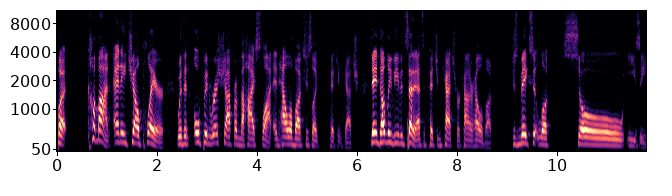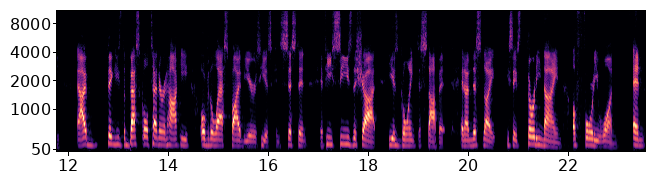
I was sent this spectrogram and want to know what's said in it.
But come on, NHL player with an open wrist shot from the high slot, and Hellebuyck's just like pitch and catch. Dan Dunleavy even said it. That's a pitch and catch for Connor Hellebuyck. Just makes it look so easy. I think he's the best goaltender in hockey over the last five years. He is consistent. If he sees the shot, he is going to stop it. And on this night, he saves 39 of 41. And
